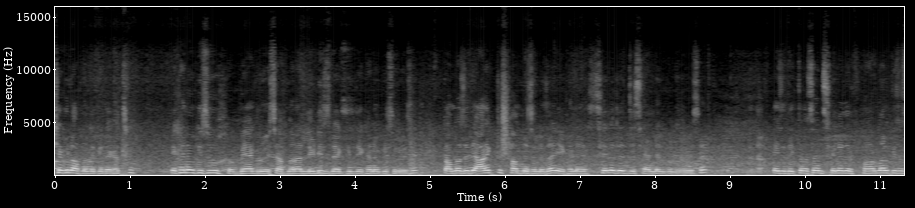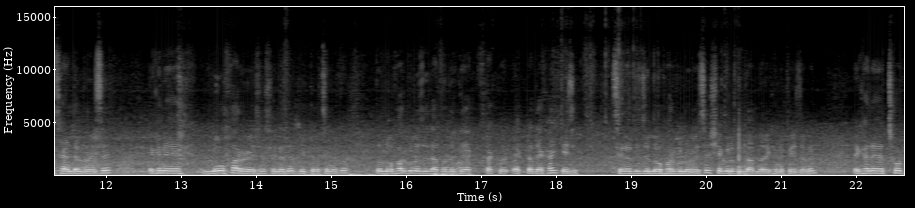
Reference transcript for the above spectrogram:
সেগুলো আপনাদেরকে দেখাচ্ছি। এখানেও কিছু ব্যাগ রয়েছে, আপনারা লেডিস ব্যাগ কিন্তু এখানেও কিছু রয়েছে। তো আমরা যদি আরেকটু সামনে চলে যাই, এখানে ছেলেদের যে স্যান্ডেলগুলো রয়েছে, এই যে দেখতে পাচ্ছেন, ছেলেদের ফর্মাল কিছু স্যান্ডেল রয়েছে। এখানে লোফার রয়েছে ছেলেদের, দেখতে পাচ্ছেন হয়তো। তো লোফারগুলো যদি আপনাদেরকে একটা একটা দেখাই, এই যে ছেলেদের যে লোফারগুলো রয়েছে, সেগুলো কিন্তু আপনারা এখানে পেয়ে যাবেন। এখানে ছোট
